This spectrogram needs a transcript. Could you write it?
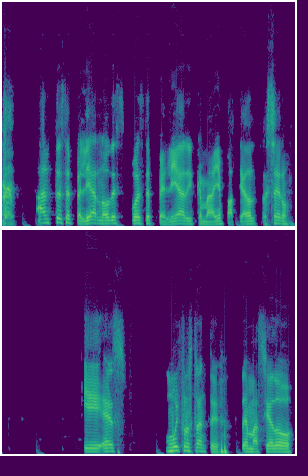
antes de pelear, no después de pelear y que me hayan pateado el tercero. Y es muy frustrante, demasiado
